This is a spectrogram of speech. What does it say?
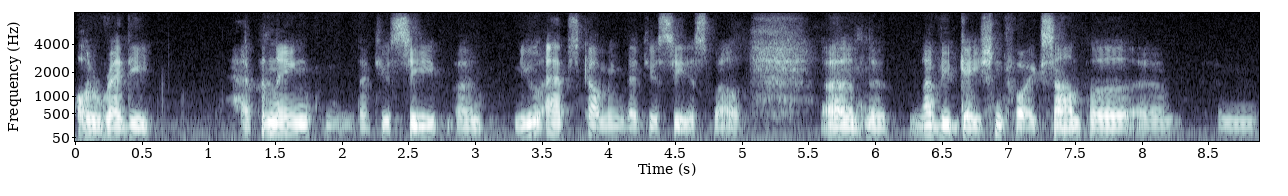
already happening that you see uh, new apps coming that you see as well. Uh, the navigation, for example, um,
